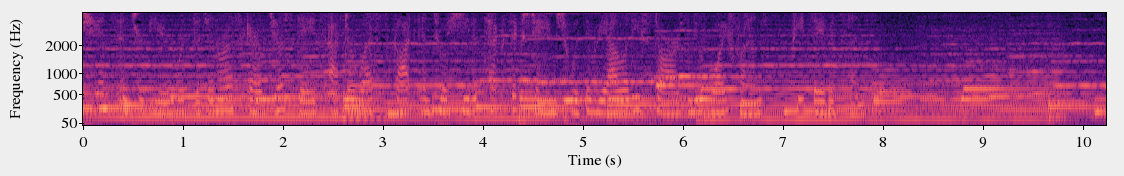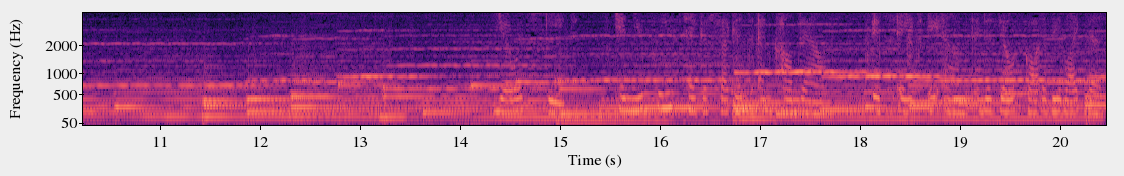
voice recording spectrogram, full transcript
Kardashian's interview with DeGeneres aired just days after West got into a heated text exchange with the reality star's new boyfriend, Pete Davidson. Yo it's Skete. Can you please take a second and calm down? It's 8 am and it don't gotta be like this,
